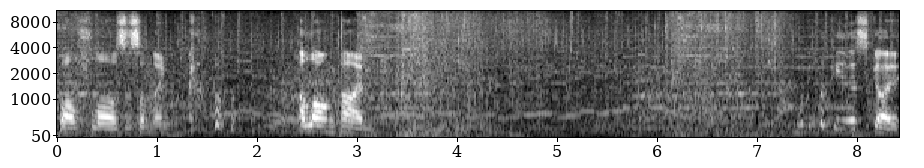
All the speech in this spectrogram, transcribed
12 floors or something. A long time. Look at this guy?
